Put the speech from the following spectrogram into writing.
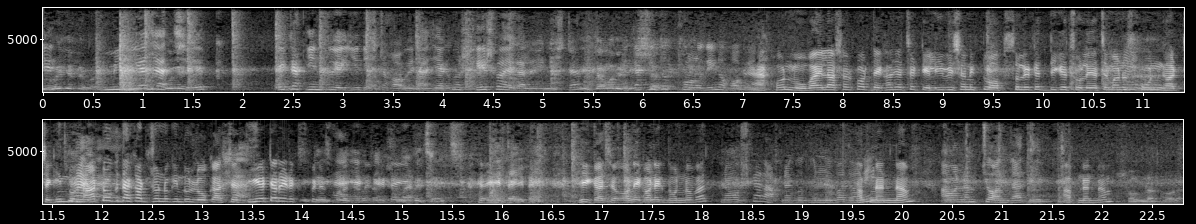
যে। মিলিয়ে যাচ্ছে এটা কিন্তু এই জিনিসটা হবে না যে একদম শেষ হয়ে গেল জিনিসটা এটা আমাদের এটা বিশ্বাস কিন্তু আছে। কোনোদিনও হবে না এখন মোবাইল আসার পর দেখা যাচ্ছে টেলিভিশন একটু অবসলেটের দিকে চলে যাচ্ছে মানুষ ফোন ঘাটছে কিন্তু হ্যাঁ। নাটক দেখার জন্য কিন্তু লোক আসে হ্যাঁ। থিয়েটারের এক্সপিরিয়েন্স হ্যাঁ, করার জন্য একদম এটাই বলতে চাইছি এটাই এটাই ঠিক আছে অনেক অনেক ধন্যবাদ নমস্কার আপনাকে ধন্যবাদ অনেক। আপনার নাম আমার নাম চন্দ্রা দেব আপনার নাম সোমনাথ বড়া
